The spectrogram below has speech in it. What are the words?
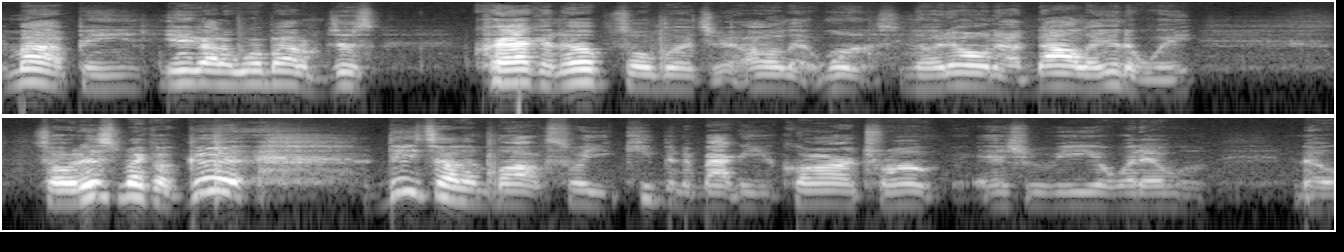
in my opinion. You ain't got to worry about them just cracking up so much all at once. You know, they're only a dollar anyway. So this make a good detailing box for you keep in the back of your car, trunk, SUV, or whatever. You know.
